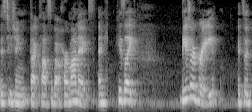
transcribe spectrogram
is teaching that class about harmonics, and he's like, these are great. It's a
